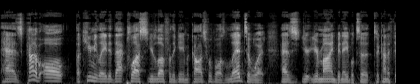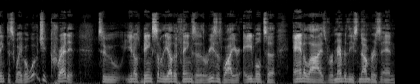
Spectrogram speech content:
has kind of all accumulated that plus your love for the game of college football has led to what has your your mind been able to to kind of think this way. But what would you credit to you know being some of the other things are the reasons why you're able to analyze, remember these numbers, and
